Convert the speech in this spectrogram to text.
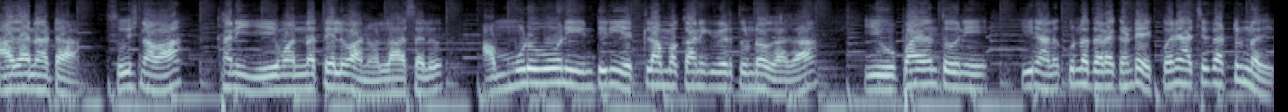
ఆగానట చూసినావా? కానీ ఏమన్నా తెలివానోళ్ళ అసలు? అమ్ముడు పోని ఇంటిని ఎట్లా అమ్మకానికి పెడుతుండో కదా? ఈ ఉపాయంతోని ఈయన అనుకున్న ధర కంటే ఎక్కువనే వచ్చేటట్టున్నది.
